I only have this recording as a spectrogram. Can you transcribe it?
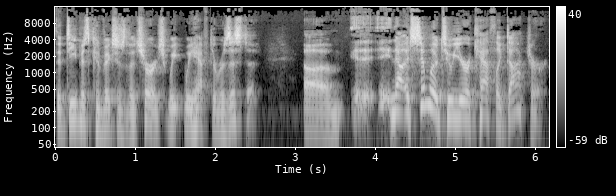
the deepest convictions of the church, we, we have to resist it. Um, now, it's similar to you're a Catholic doctor.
